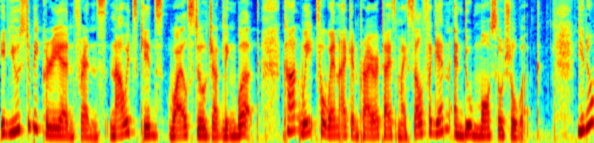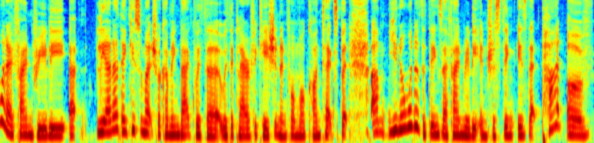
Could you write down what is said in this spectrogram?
It used to be career and friends. Now it's kids while still juggling work. Can't wait for when I can prioritize myself again and do more social work. You know what I find really, uh, Liana. Thank you so much for coming back with a with a clarification and for more context. But um, you know, one of the things I find really interesting is that part of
